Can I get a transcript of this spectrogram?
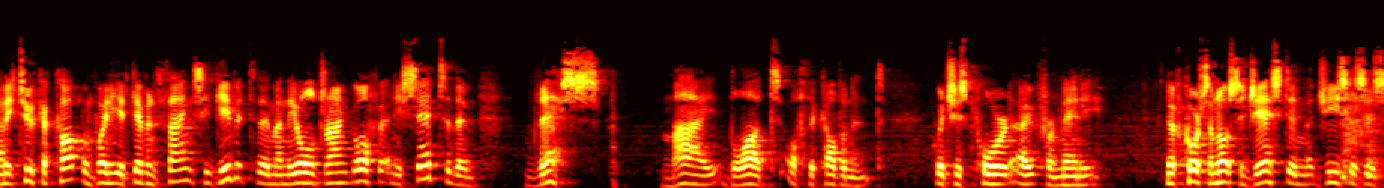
And he took a cup and when he had given thanks, he gave it to them and they all drank off it and he said to them, This my blood of the covenant, which is poured out for many. Now, of course, I'm not suggesting that Jesus'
